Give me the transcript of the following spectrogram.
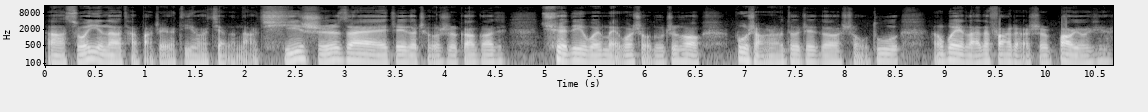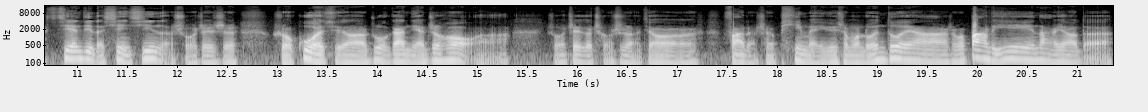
啊，所以呢，他把这个地方建在那儿。其实，在这个城市刚刚确定为美国首都之后，不少人对这个首都未来的发展是抱有坚定的信心的，说这是说过去了若干年之后啊。说这个城市啊，将发展成媲美于什么伦敦啊、什么巴黎那样的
